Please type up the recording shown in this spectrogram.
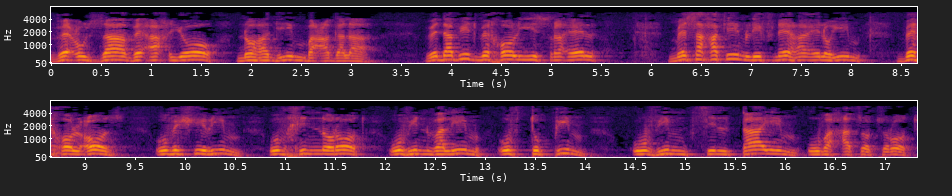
ועוזה ואחיו נוהגים בעגלה. ודוד וכל ישראל משחקים לפני האלוהים בכל עוז, ובשירים, ובכינורות, ובנבלים, ובתופים, ובמצלתיים, ובחצוצרות.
